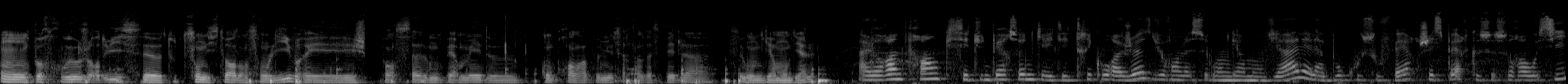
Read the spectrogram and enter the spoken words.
On peut retrouver aujourd'hui toute son histoire dans son livre et je pense que ça nous permet de comprendre un peu mieux certains aspects de la Seconde Guerre mondiale. Alors Anne Frank, c'est une personne qui a été très courageuse durant la Seconde Guerre mondiale. Elle a beaucoup souffert. J'espère que ce sera aussi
